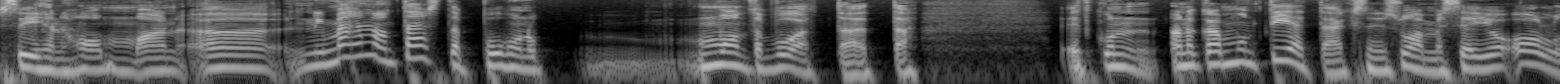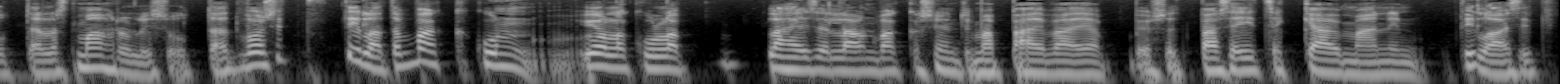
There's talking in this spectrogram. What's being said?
siihen hommaan. Öö, niin mähän on tästä puhunut monta vuotta, että, että kun ainakaan mun tietääkseni Suomessa ei ole ollut tällaista mahdollisuutta. Että voisit tilata vaikka kun jollakulla läheisellä on vaikka syntymäpäivää ja jos et pääse itse käymään, niin tilaisit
